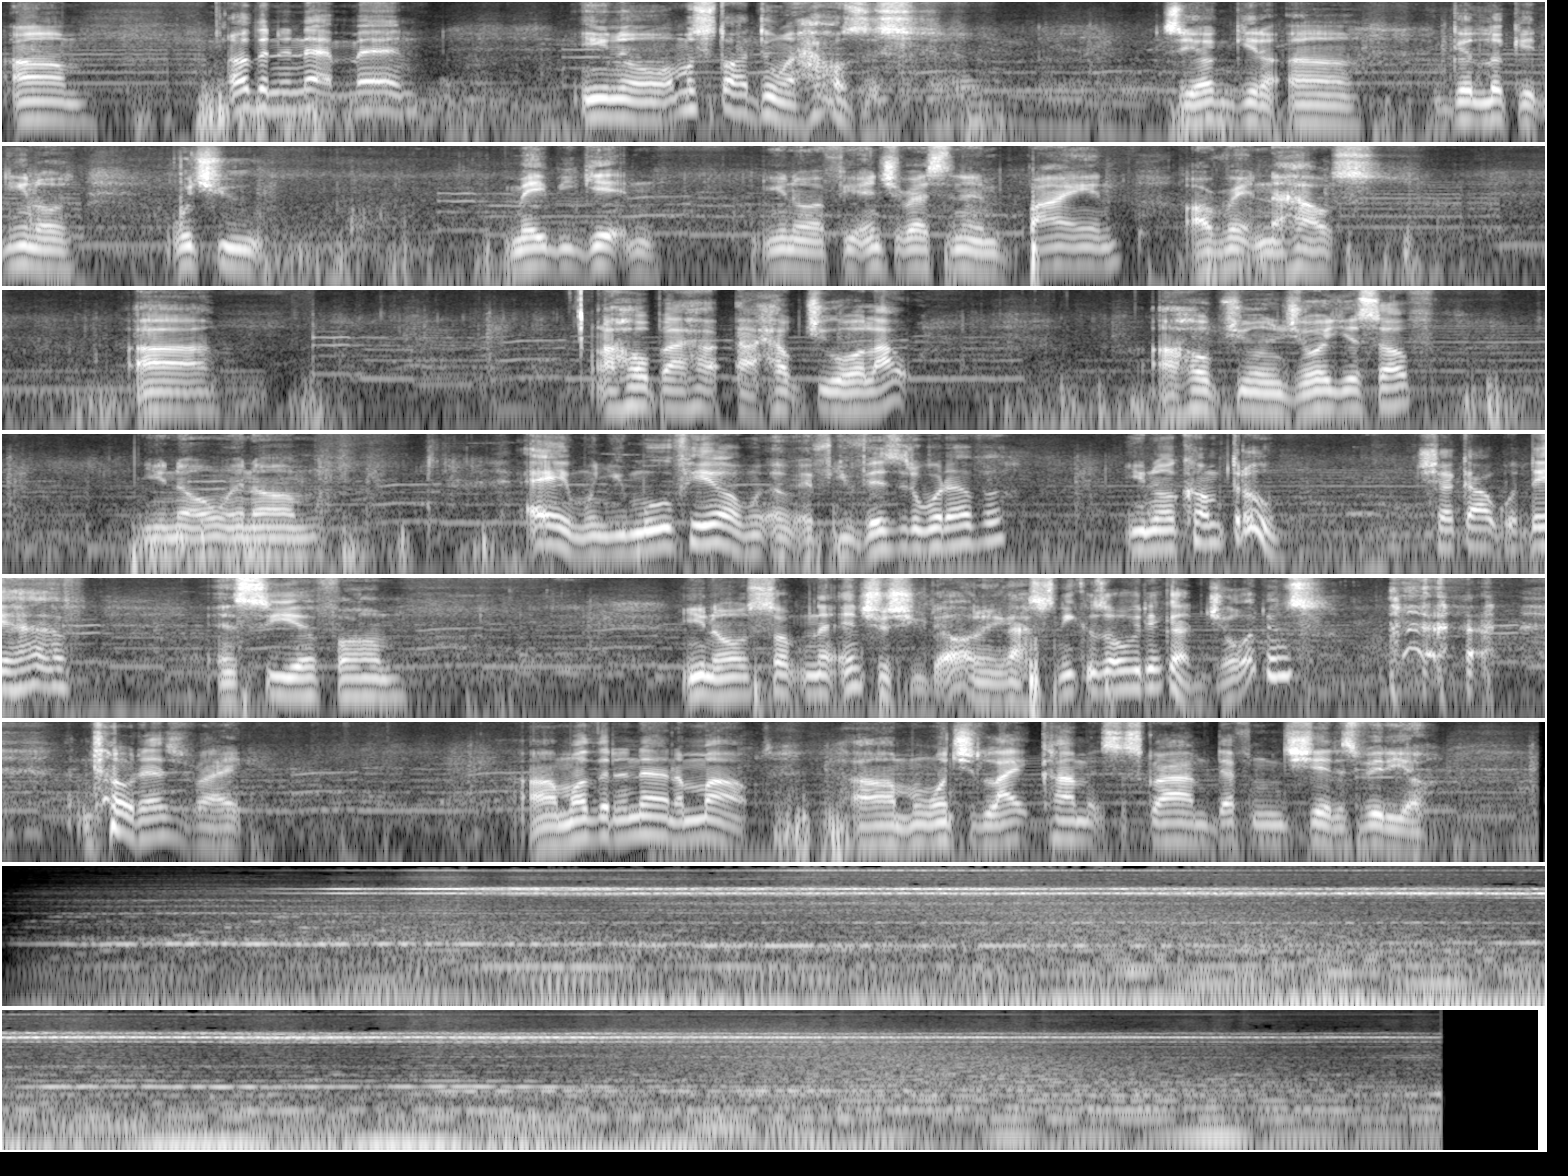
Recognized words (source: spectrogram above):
Um, other than that, man, you know, I'm gonna start doing houses. So y'all can get a uh good look at you know what you may be getting you know if you're interested in buying or renting a house. Uh i hope i, I helped you all out. I hope you enjoyed yourself you know and um hey when you move here if you visit or whatever you know come through check out what they have and see if um you know, something that interests you. Oh, they got sneakers over there, got Jordans. No, that's right. Um, other than that, I'm out. Um, I want you to like, comment, subscribe, and definitely share this video.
